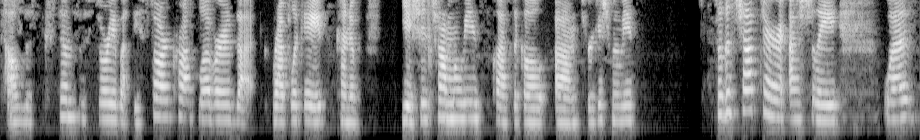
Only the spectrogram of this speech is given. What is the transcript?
tells this extensive story about these star-crossed lovers that replicates kind of Yeşilçam movies, classical um, Turkish movies. So this chapter actually was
